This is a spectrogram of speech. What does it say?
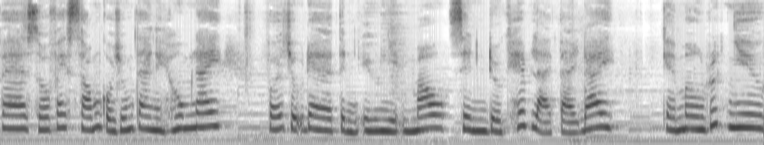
Và số phát sóng của chúng ta ngày hôm nay với chủ đề tình yêu nhiệm mau xin được khép lại tại đây Cảm ơn rất nhiều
